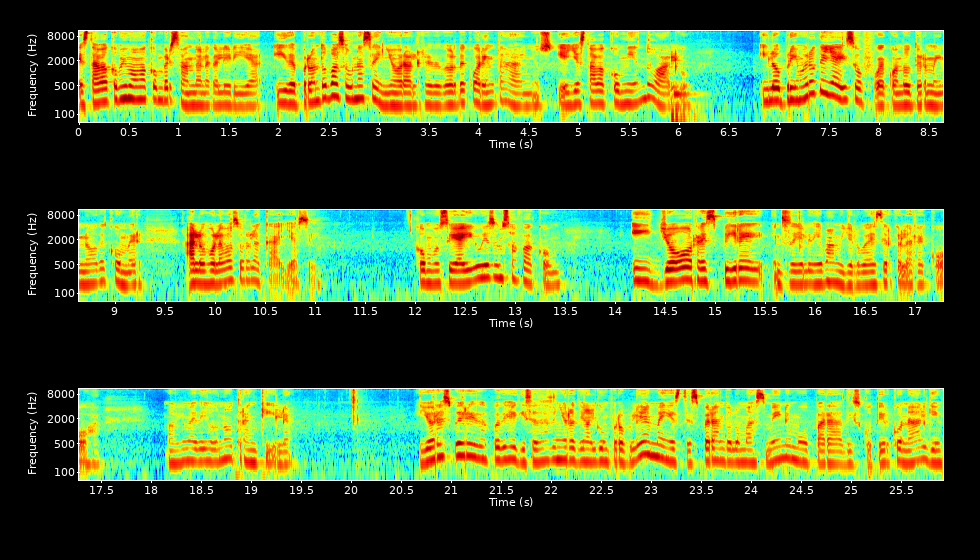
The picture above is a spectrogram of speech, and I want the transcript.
estaba con mi mamá conversando en la galería y de pronto pasó una señora alrededor de 40 años y ella estaba comiendo algo. Y lo primero que ella hizo fue, cuando terminó de comer, alojó la basura a la calle así como si ahí hubiese un zafacón. Y yo respiré, entonces yo le dije, mami, yo le voy a decir que la recoja. Mami me dijo, no, tranquila. Y yo respiré y después dije, quizás esa señora tiene algún problema y esté esperando lo más mínimo para discutir con alguien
